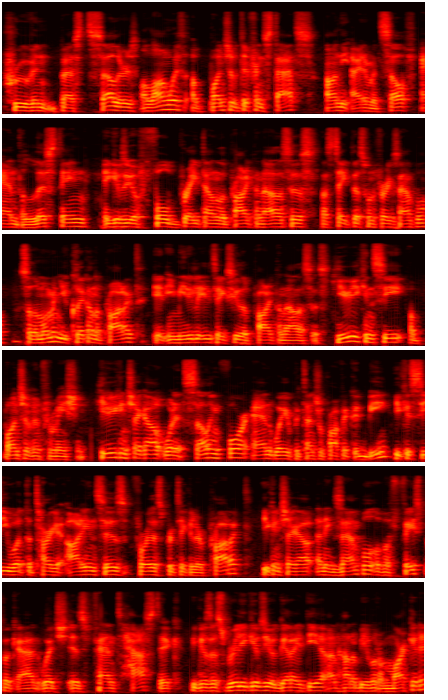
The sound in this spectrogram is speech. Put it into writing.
proven best sellers along with a bunch of different stats on the item itself and the listing. It gives you a full breakdown of the product analysis. Let's take this one for example. So the moment you click on the product, it immediately takes you to the product analysis. Here you can see a bunch of information. Here you can check out what it's selling for and where your potential profit could be. You can see what the target audience is for this particular product. You can check out an example of a Facebook ad, which is fantastic because this really gives you a good idea on how to be able to market it.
